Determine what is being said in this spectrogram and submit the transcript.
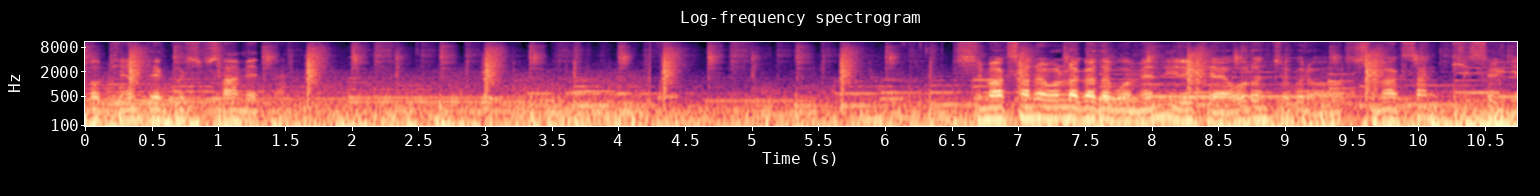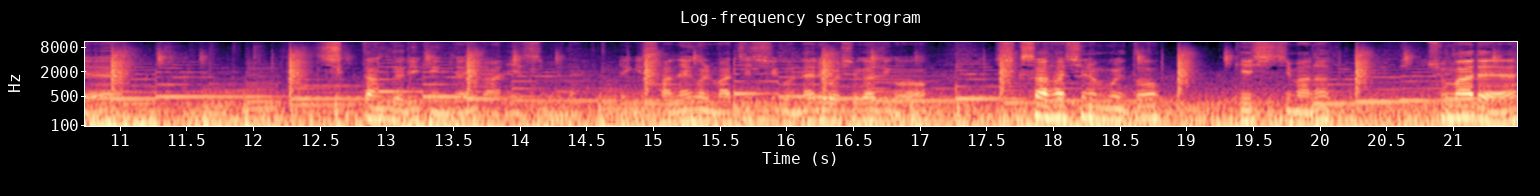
높이는 194m. 심악산을 올라가다 보면 이렇게 오른쪽으로 심악산 기슭에 식당들이 굉장히. 여기 산행을 마치시고 내려오셔가지고 식사하시는 분도 계시지만은 주말에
